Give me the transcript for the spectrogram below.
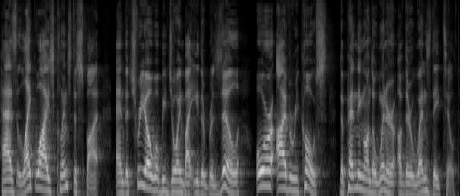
has likewise clinched a spot, and the trio will be joined by either Brazil or Ivory Coast, depending on the winner of their Wednesday tilt.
